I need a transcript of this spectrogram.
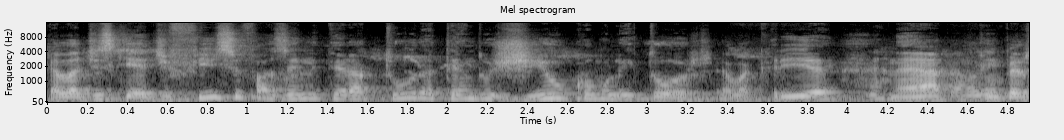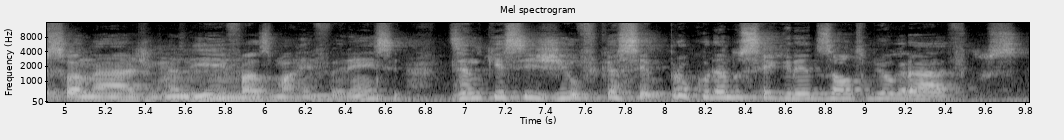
Ela diz que é difícil fazer literatura tendo Gil como leitor. Ela cria, né, um personagem ali, uhum. faz uma referência, dizendo que esse Gil fica sempre procurando segredos autobiográficos.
